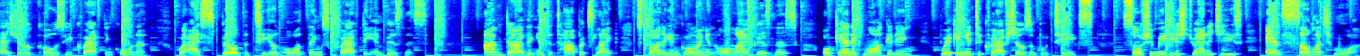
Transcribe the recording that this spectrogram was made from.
as your cozy crafting corner where I spill the tea on all things crafty and business. I'm diving into topics like starting and growing an online business, organic marketing, breaking into craft shows and boutiques, social media strategies, and so much more.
